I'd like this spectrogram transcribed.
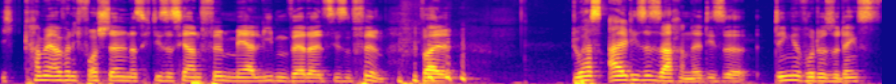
ich kann mir einfach nicht vorstellen, dass ich dieses Jahr einen Film mehr lieben werde als diesen Film. Weil du hast all diese Sachen, ne, diese Dinge, wo du so denkst,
